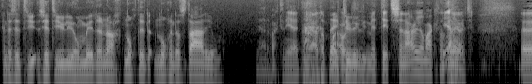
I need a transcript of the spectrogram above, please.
En dan zitten, zitten jullie om middernacht nog, dit, nog in dat stadion. Ja, dat maakt er niet uit. Ja, dat Nee, met dit scenario maakt dat Ja. niet uit. Eh,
